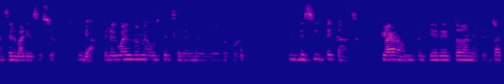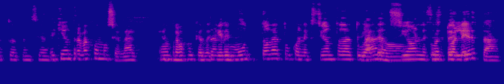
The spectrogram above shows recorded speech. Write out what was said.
hacer varias sesiones. Ya. Pero igual no me gusta excederme de dos por día, porque Mm. sí te cansa Claro. y requiere toda mi atención. Toda tu atención. Es que es un trabajo emocional. Es un trabajo que requiere totalmente. mu- toda tu conexión, toda tu Claro. atención. Tu que- alerta.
